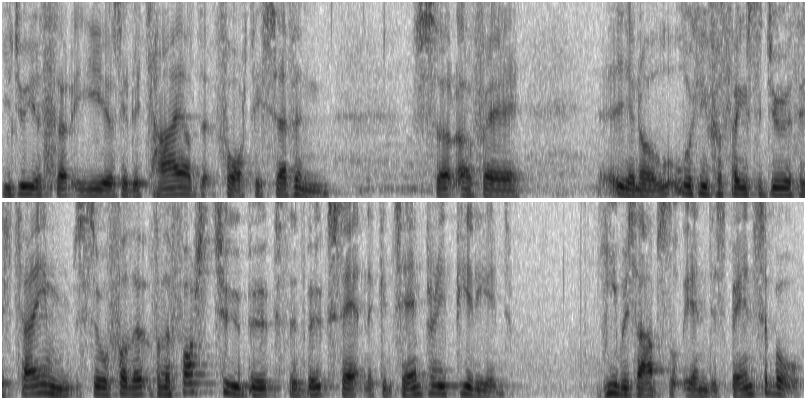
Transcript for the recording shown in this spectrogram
You do your 30 years. He retired at 47. Sort of. Uh, you know, looking for things to do with his time. So for the, for the first two books, the book set in the contemporary period, he was absolutely indispensable.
